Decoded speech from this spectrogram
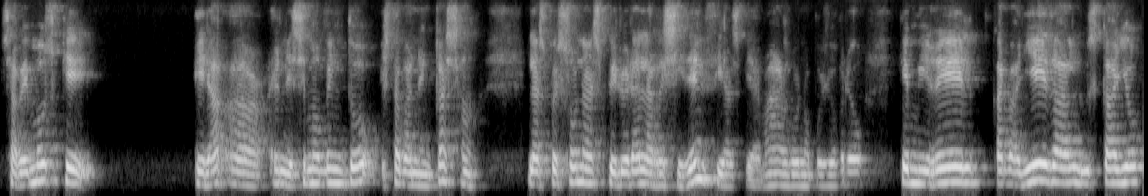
Sabemos que era en ese momento estaban en casa las personas, pero eran las residencias, que además, bueno, pues yo creo que Miguel Carballeda, Luis Cayo,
